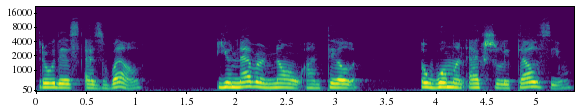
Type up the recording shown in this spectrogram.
through this as well. You never know until a woman actually tells you.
